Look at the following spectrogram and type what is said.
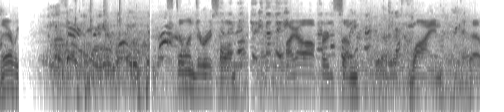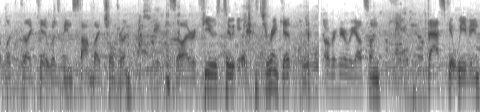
There we Still in Jerusalem. I got offered some wine that looked like it was being stopped by children. So I refused to drink it. Over here we got some basket weaving.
